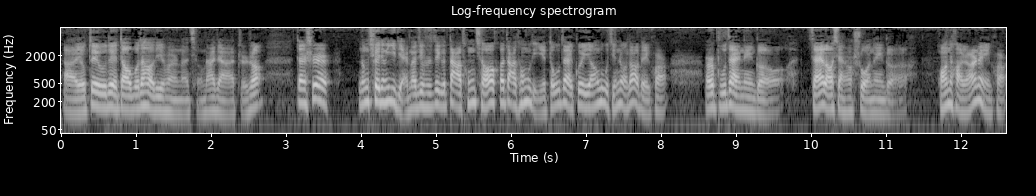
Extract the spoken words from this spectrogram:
啊，有对不对、道不到的地方呢？请大家指正。但是能确定一点呢，就是这个大同桥和大同里都在贵阳路锦州道这块儿，而不在那个翟老先生说那个黄家花园那一块儿。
